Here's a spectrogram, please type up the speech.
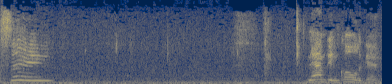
See. Now I'm getting cold again.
